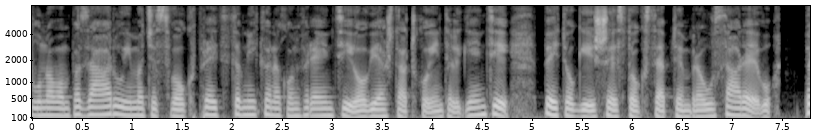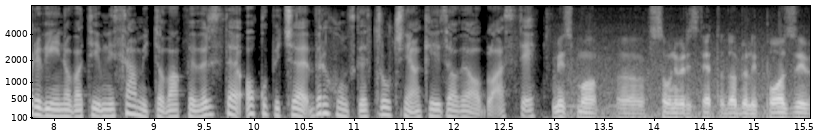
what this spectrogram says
u Novom pazaru imaće svog predstavnika na konferenciji o vještačkoj inteligenciji 5. i 6. septembra u Sarajevu. Prvi inovativni samit ovakve vrste okupit će vrhunske stručnjake iz ove oblasti. Mi smo e, sa univerziteta dobili poziv,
